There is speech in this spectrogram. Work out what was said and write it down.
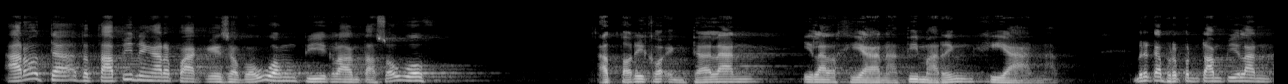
aroda tetapi ning arepake sapa wong bi kelawan tasawuf at-tariqa ing dalan ilal khianati maring khianat. Mereka berpenampilan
